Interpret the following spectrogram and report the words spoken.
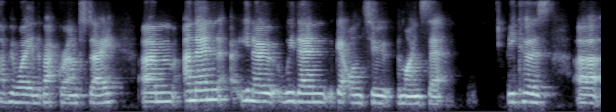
tapping away in the background today. Um, and then, you know, we then get on to the mindset because, uh,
